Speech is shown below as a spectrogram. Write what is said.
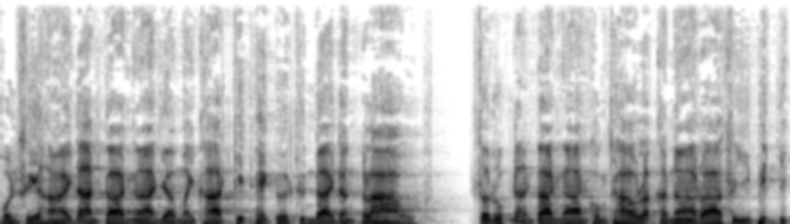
ผลเสียหายด้านการงานอย่างไม่คาดคิดให้เกิดขึ้นได้ดังกล่าว สรุปด้านการงานของชาวลัคนาราศีพิจิก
